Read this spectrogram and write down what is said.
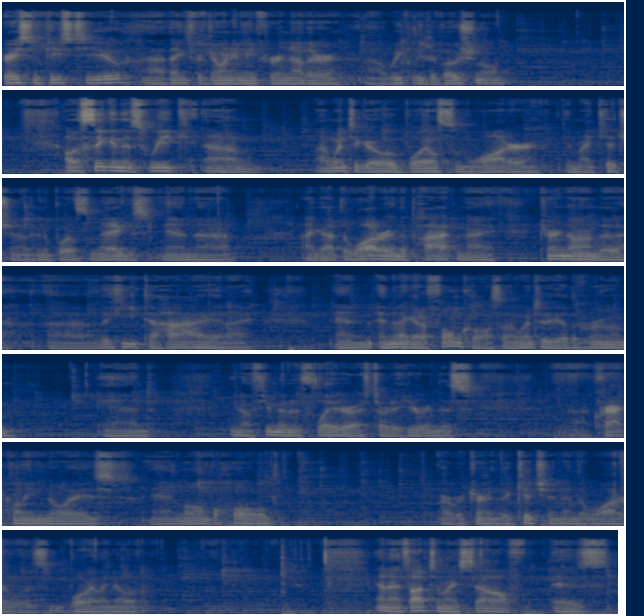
Grace and peace to you. Uh, thanks for joining me for another uh, weekly devotional. I was thinking this week, um, I went to go boil some water in my kitchen. I was gonna boil some eggs and uh, I got the water in the pot and I turned on the, uh, the heat to high and I and, and then I got a phone call. So I went to the other room and you know, a few minutes later, I started hearing this uh, crackling noise and lo and behold, I returned to the kitchen and the water was boiling over. And I thought to myself, as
